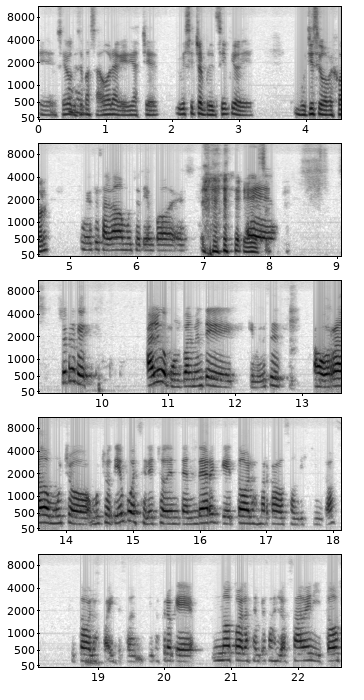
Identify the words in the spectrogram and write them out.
eh, si algo que sepas ahora que digas, che, lo hubiese hecho al principio y muchísimo mejor me hubiese salvado mucho tiempo de eh, yo creo que algo puntualmente que me hubiese ahorrado mucho, mucho tiempo es el hecho de entender que todos los mercados son distintos, que todos los países son distintos. Creo que no todas las empresas lo saben y todos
